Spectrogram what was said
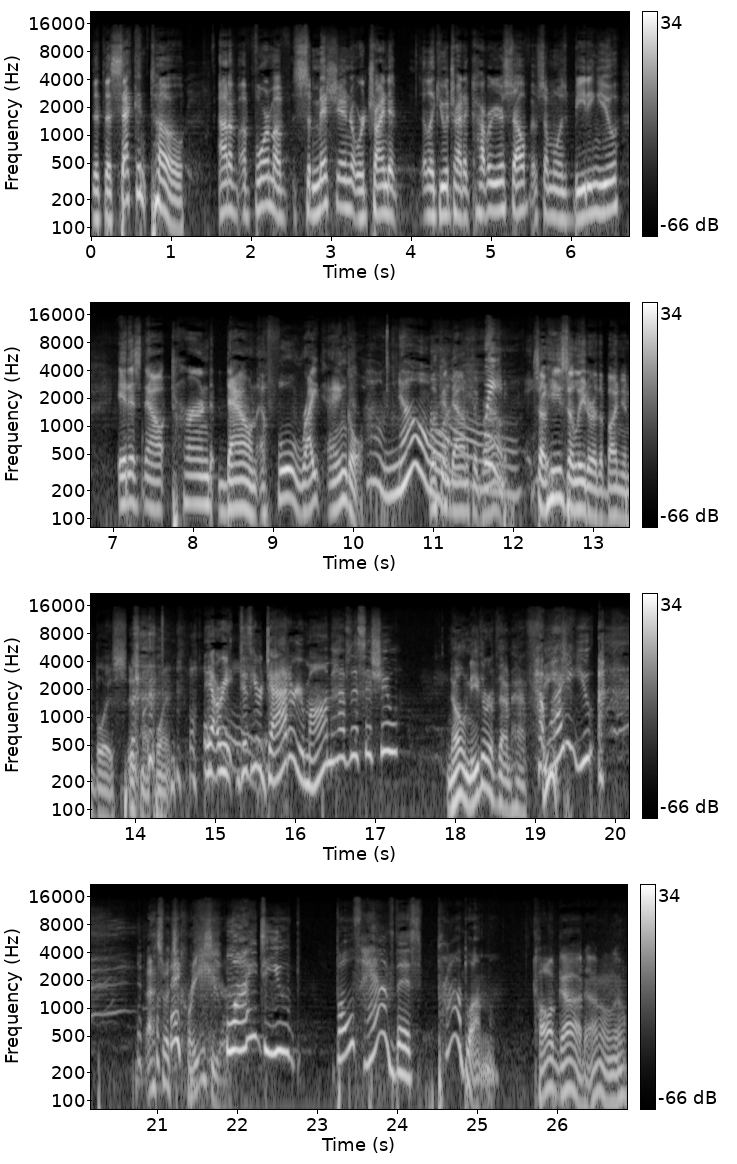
that the second toe, out of a form of submission or trying to like you would try to cover yourself if someone was beating you, it is now turned down a full right angle, Oh no! looking down at the ground. Wait. So he's the leader of the bunion boys. Is my point. yeah, wait, does your dad or your mom have this issue? no, neither of them have How, feet. why do you? That's what's crazier. Why do you both have this problem? Call God. I don't know.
